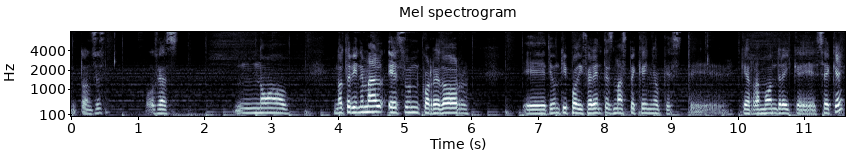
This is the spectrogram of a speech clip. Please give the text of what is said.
Entonces, o sea, no, no te viene mal. Es un corredor eh, de un tipo diferente, es más pequeño que este que Ramondre y que Seque.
